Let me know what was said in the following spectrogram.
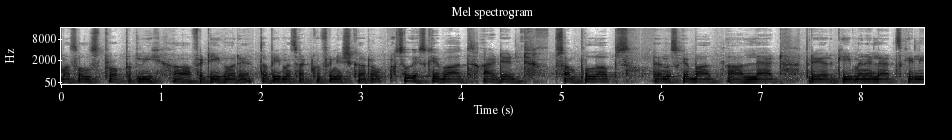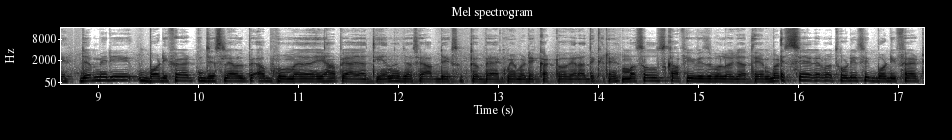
मसल्स प्रॉपरली फिटीक हो रहे हैं। तभी मैं सेट को फिनिश कर रहा हूँ। सो so, इसके बाद I did some pull ups then उसके बाद लैट प्रेयर की मैंने लैट्स के लिए। जब मेरी बॉडी फैट जिस लेवल पे अब हूँ मैं यहाँ पे आ जाती है ना जैसे आप देख सकते हो बैक में बड़े कट वगैरह दिख रहे हैं। मसल्स काफ़ी विजिबल हो जाते हैं बट इससे अगर मैं थोड़ी सी बॉडी फैट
